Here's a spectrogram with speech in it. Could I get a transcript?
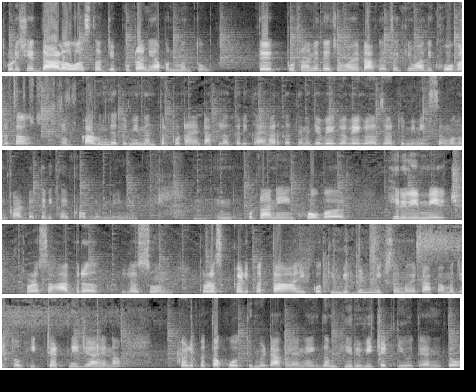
थोडेसे डाळव असतात जे फुटाणे आपण म्हणतो ते फुटाणे त्याच्यामध्ये टाकायचं किंवा आधी खोबरचं काढून घेतो मी नंतर फुटाणे टाकलं तरी काय हरकत नाही. म्हणजे वेगळं वेगळं जर तुम्ही मिक्सरमधून काढलं तरी काही प्रॉब्लेम नाही आहे. पुटाणे खोबर हिरवी मिर्च थोडासा अद्रक लसूण थोडासा कढीपत्ता आणि कोथिंबीर पण मिक्सरमध्ये टाका. म्हणजे तो ही चटणी जी आहे ना कढीपत्ता कोथिंबीर टाकल्याने एकदम हिरवी चटणी होते आणि तो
